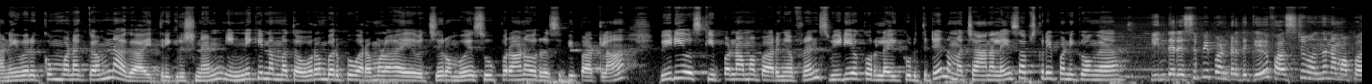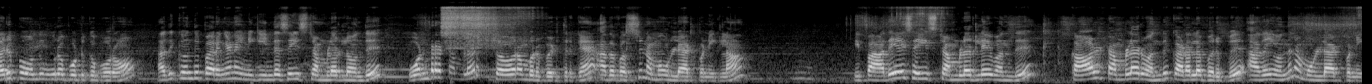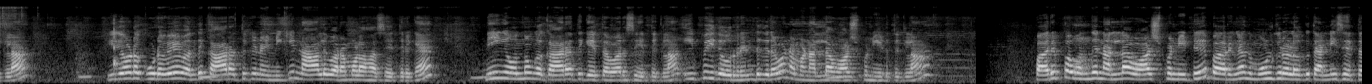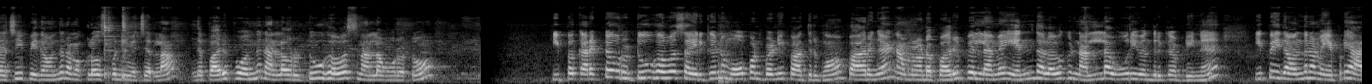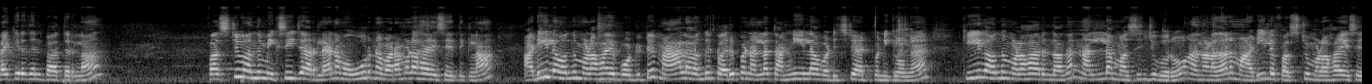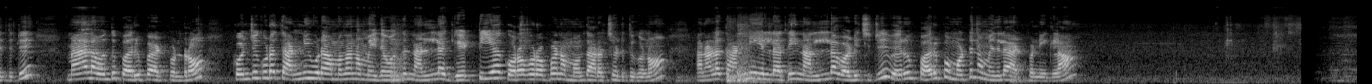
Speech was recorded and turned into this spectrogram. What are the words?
அனைவருக்கும் வணக்கம். நான் காயத்ரி கிருஷ்ணன். இன்றைக்கி நம்ம துவரம்பருப்பு வரமிளகாயை வச்சு ரொம்பவே சூப்பரான ஒரு ரெசிபி பார்க்கலாம். வீடியோ ஸ்கிப் பண்ணாமல் பாருங்கள் ஃப்ரெண்ட்ஸ் வீடியோக்கு ஒரு லைக் கொடுத்துட்டு நம்ம சேனலையும் சப்ஸ்கிரைப் பண்ணிக்கோங்க. இந்த ரெசிபி பண்ணுறதுக்கு ஃபஸ்ட்டு வந்து நம்ம பருப்பை வந்து ஊற போட்டுக்க போகிறோம் அதுக்கு வந்து பாருங்கள் நான் இன்றைக்கி இந்த சைஸ் டம்ளரில் வந்து ஒன்றரை டம்ளர் துவரம்பருப்பு எடுத்திருக்கேன். அதை ஃபஸ்ட்டு நம்ம உள்ளே ஆட் பண்ணிக்கலாம். இப்போ அதே சைஸ் டம்ளர்லேயே வந்து கால் டம்ளர் வந்து கடலைப்பருப்பு அதையும் வந்து நம்ம உள்ளே ஆட் பண்ணிக்கலாம். இதோட கூடவே வந்து காரத்துக்கு நான் இன்றைக்கி நாலு வரமிளகா சேர்த்துருக்கேன். நீங்கள் வந்து உங்கள் காரத்துக்கு ஏற்றவாறு சேர்த்துக்கலாம். இப்போ இதை ஒரு ரெண்டு தடவை நம்ம நல்லா வாஷ் பண்ணி எடுத்துக்கலாம். பருப்பை வந்து நல்லா வாஷ் பண்ணிவிட்டு பாருங்கள் அந்த மூழ்கிற அளவுக்கு தண்ணி சேர்த்தாச்சு. இப்போ இதை வந்து நம்ம க்ளோஸ் பண்ணி வச்சிடலாம். இந்த பருப்பு வந்து நல்லா ஒரு டூ ஹவர்ஸ் நல்லா ஊறட்டும். இப்போ கரெக்டாக ஒரு டூ ஹவர்ஸ் ஆயிருக்கு. நம்ம ஓப்பன் பண்ணி பார்த்துருக்கோம். பாருங்கள் நம்மளோட பருப்பு எல்லாமே எந்த அளவுக்கு நல்லா ஊறி வந்திருக்கு அப்படின்னு. இப்போ இதை வந்து நம்ம எப்படி அரைக்கிறதுன்னு பார்த்துடலாம். ஃபஸ்ட்டு வந்து மிக்ஸி ஜாரில் நம்ம ஊறின வரமிளகாயை சேர்த்துக்கலாம். அடியில் வந்து மிளகாயை போட்டுட்டு மேலே வந்து பருப்பை நல்லா தண்ணியெல்லாம் வடிச்சிட்டு ஆட் பண்ணிக்கோங்க. கீழே வந்து மிளகா இருந்தால் தான் நல்லா மசிஞ்சு வரும். அதனால தான் நம்ம அடியில் ஃபஸ்ட்டு மிளகாயை சேர்த்துட்டு மேலே வந்து பருப்பு ஆட் பண்ணுறோம் கொஞ்சம் கூட தண்ணி விடாமல் தான் நம்ம இதை வந்து நல்லா கெட்டியாக குறகுறப்பாக நம்ம வந்து அரைச்சி எடுத்துக்கணும் அதனால் தண்ணி எல்லாத்தையும் நல்லா வடிச்சிட்டு வெறும் பருப்பை மட்டும் நம்ம இதில் ஆட் பண்ணிக்கலாம்.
